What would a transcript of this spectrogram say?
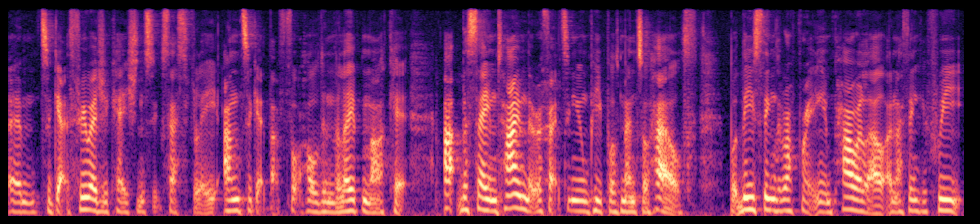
um, to get through education successfully and to get that foothold in the labour market. At the same time, they're affecting young people's mental health. But these things are operating in parallel. And I think if we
